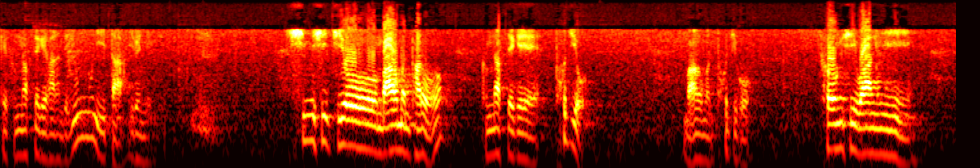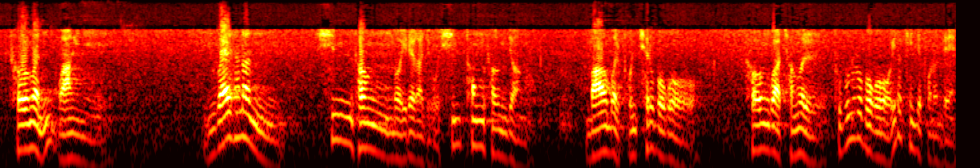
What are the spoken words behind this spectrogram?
그 극락세계 가는데 육문이 있다 이런 얘기죠. 심시지요 마음은 바로 극락세계의 토지요. 마음은 토지고 성시 왕이니 성은 왕이니. 육아에서는 심성 뭐 이래가지고 심통성정 마음을 본체로 보고 성과 정을 부분으로 보고 이렇게 이제 보는데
